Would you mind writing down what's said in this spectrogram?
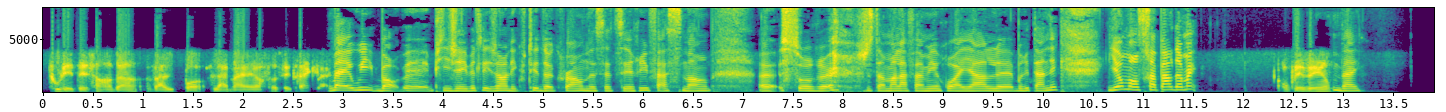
tous les descendants valent pas la mère, ça c'est très clair. Ben oui, bon, ben, puis j'invite les gens à l'écouter The Crown, cette série fascinante euh, sur euh, justement la famille royale britannique. Guillaume, on se reparle demain. Au plaisir. Bye.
